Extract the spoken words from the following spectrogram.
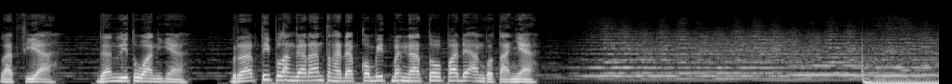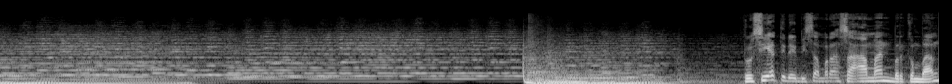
Latvia, dan Lituania, berarti pelanggaran terhadap komitmen NATO pada anggotanya. Rusia tidak bisa merasa aman berkembang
